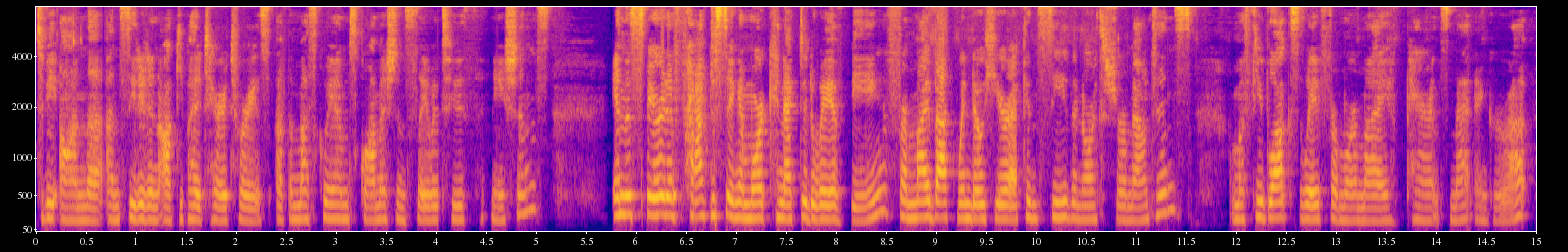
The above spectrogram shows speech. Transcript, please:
to be on the unceded and occupied territories of the Musqueam, Squamish, and Tsleil-Waututh nations. In the spirit of practicing a more connected way of being, from my back window here, I can see the North Shore Mountains. I'm a few blocks away from where my parents met and grew up.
